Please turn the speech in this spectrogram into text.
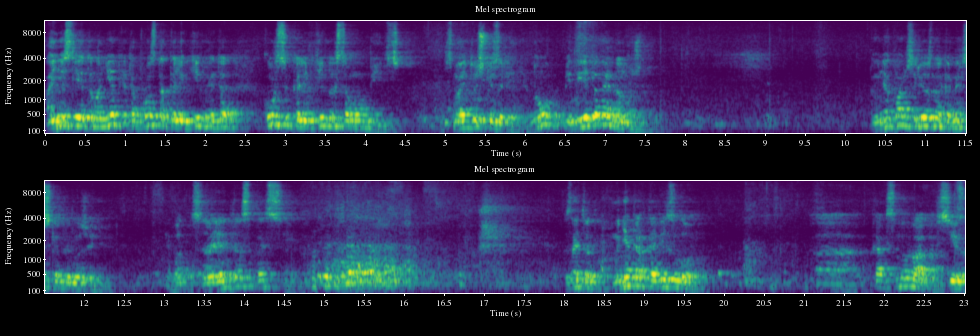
А если этого нет, это просто коллективно, это курсы коллективных самоубийц, с моей точки зрения. Ну, и это, наверное, нужно. У меня к вам серьезное коммерческое предложение. Вот за это спасибо. Знаете, вот мне как-то везло. А, как смывало всех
